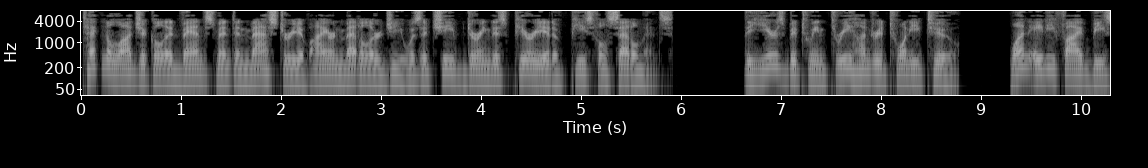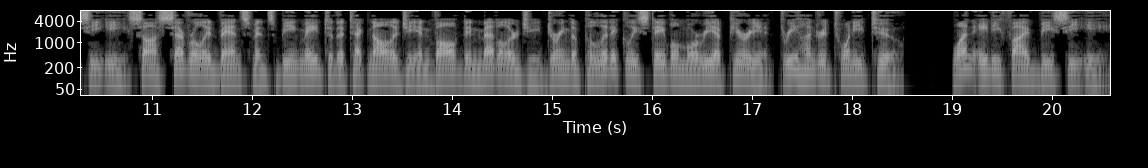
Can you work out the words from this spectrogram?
Technological advancement and mastery of iron metallurgy was achieved during this period of peaceful settlements. The years between 322 185 BCE saw several advancements being made to the technology involved in metallurgy during the politically stable Maurya period 322 185 BCE.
